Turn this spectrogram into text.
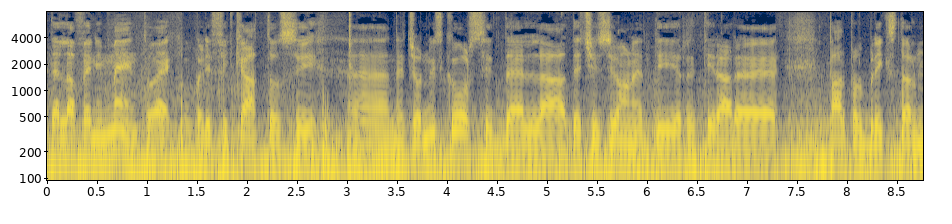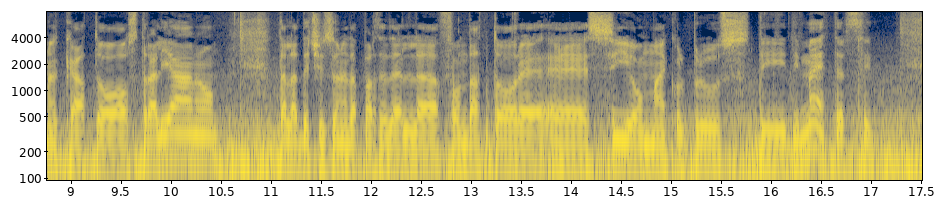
dell'avvenimento ecco, verificatosi eh, nei giorni scorsi della decisione di ritirare Purple Bricks dal mercato australiano dalla decisione da parte del fondatore e CEO Michael Bruce di, di mettersi.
